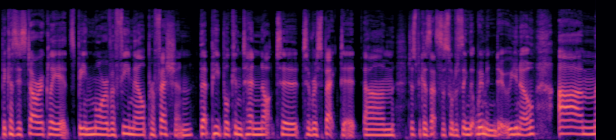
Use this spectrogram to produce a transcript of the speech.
because historically it's been more of a female profession, that people can tend not to to respect it, um, just because that's the sort of thing that women do. You know, um,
